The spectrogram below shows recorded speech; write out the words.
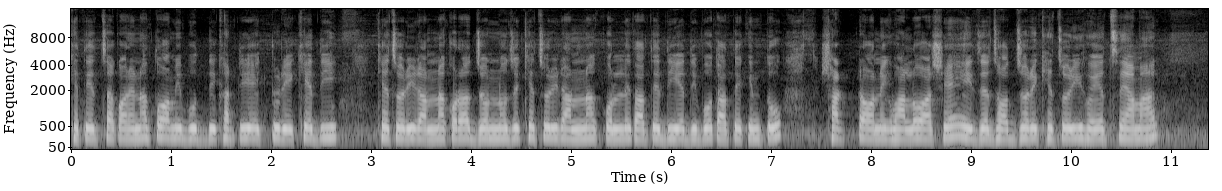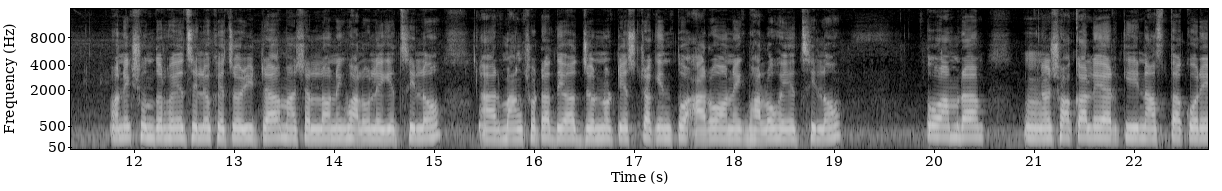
খেতে ইচ্ছা করে না। তো আমি বুদ্ধি খাটিয়ে একটু রেখে দিই খিচুড়ি রান্না করার জন্য। যে খিচুড়ি রান্না করলে তাতে দিয়ে দিব, তাতে কিন্তু স্বাদটা অনেক ভালো আসে। এই যে ঝরঝরে খিচুড়ি হয়েছে আমার। অনেক সুন্দর হয়েছিল খিচুড়িটা মাসাল্লাহ অনেক ভালো লেগেছিল। আর মাংসটা দেওয়ার জন্য টেস্টটা কিন্তু আরও অনেক ভালো হয়েছিল। তো আমরা সকালে আর কি নাস্তা করে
